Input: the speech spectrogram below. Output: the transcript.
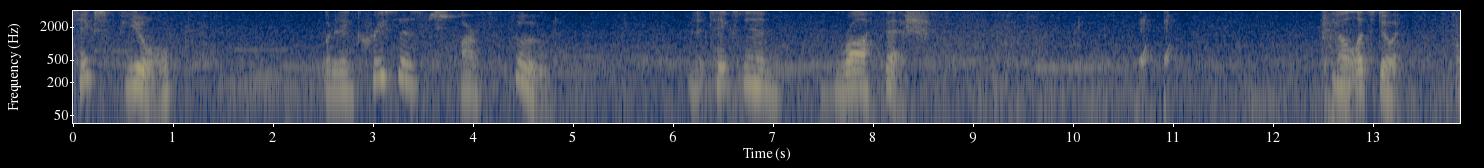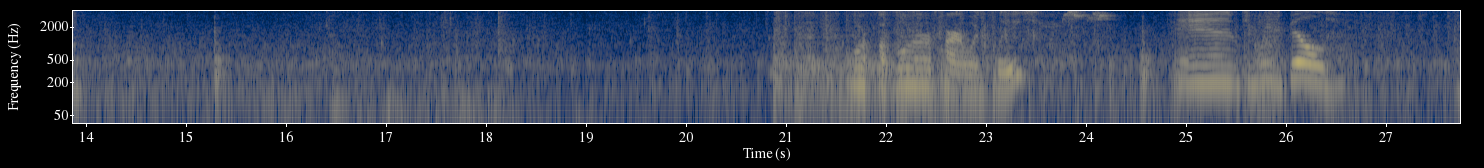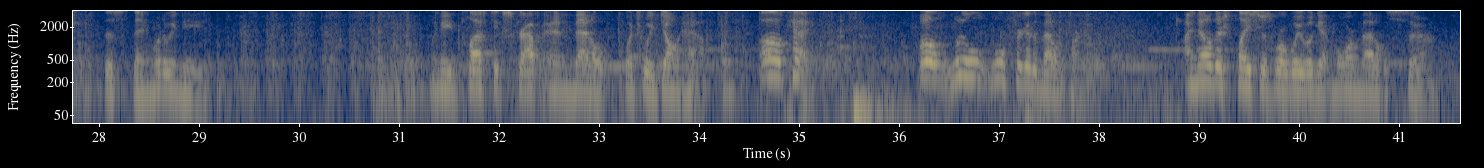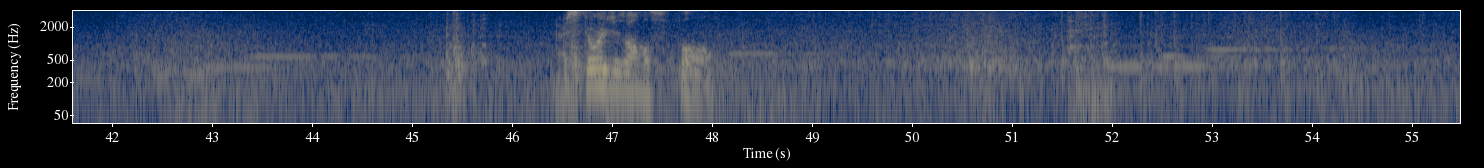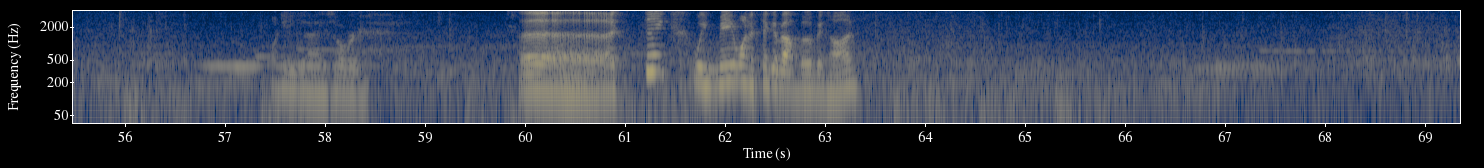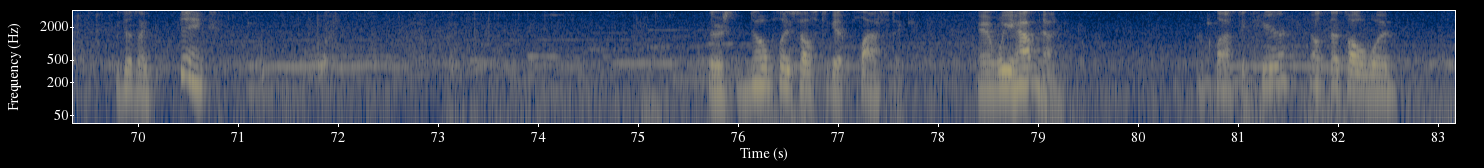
Takes fuel. but it increases our food. And it takes in raw fish. Well, let's do it. More, more firewood, please. And can we build this thing? What do we need? We need plastic scrap and metal, which we don't have. Okay. Well, we'll we'll figure the metal part out. I know there's places where we will get more metal soon. Our storage is almost full. Guys over? Uh, I think we may want to think about moving on. Because I think there's no place else to get plastic. And we have none. Plastic here? Nope, that's all wood.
